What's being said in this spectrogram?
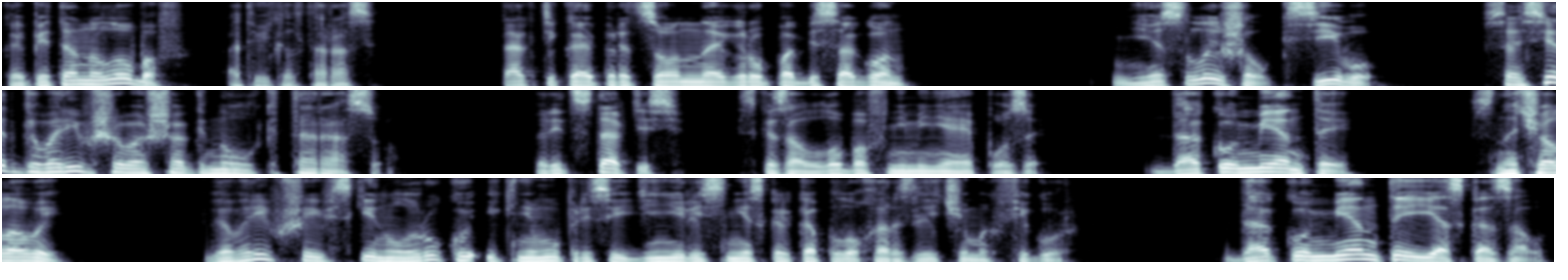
«Капитан Лобов», — ответил Тарас. «Тактика операционная группа «Бесогон». «Не слышал, Ксиву». Сосед говорившего шагнул к Тарасу. «Представьтесь», — сказал Лобов, не меняя позы. «Документы!» «Сначала вы». Говоривший вскинул руку, и к нему присоединились несколько плохо различимых фигур. «Документы, я сказал!»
